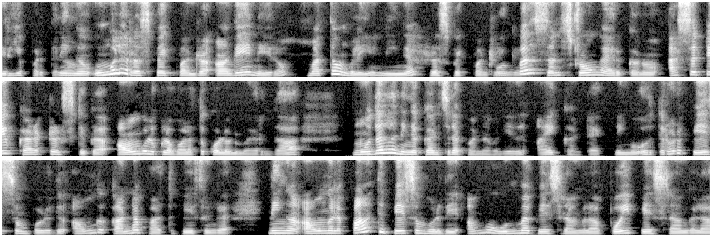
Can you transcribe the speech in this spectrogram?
தெரியப்படுத்தலாம். நீங்க உங்கள ரெஸ்பெக்ட் பண்ற அதே நேரம் மத்தவங்களையும் நீங்க ரெஸ்பெக்ட் பண்றீங்க. பெர்சன் ஸ்ட்ராங்கா இருக்கணும். அசர்ட்டிவ் கேரக்டரிஸ்டிக்க அவங்களுக்குள்ள வளர்த்துக் கொள்ளணுமா இருந்தா, முதல்ல நீங்கள் கன்சிடர் பண்ண வேண்டியது ஐ கான்டாக்ட். நீங்கள் ஒருத்தரோட பேசும் பொழுது அவங்க கண்ணை பார்த்து பேசுங்க. நீங்கள் அவங்கள பார்த்து பேசும் பொழுதே, அவங்க உண்மை பேசுகிறாங்களா பொய் பேசுகிறாங்களா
